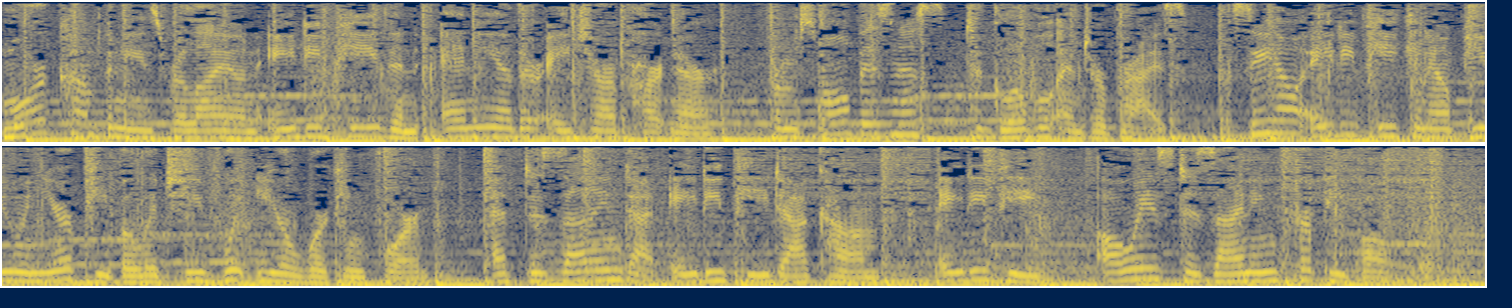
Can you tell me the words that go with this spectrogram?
more companies rely on ADP than any other HR partner. From small business to global enterprise. See how ADP can help you and your people achieve what you're working for at design.adp.com. ADP, always designing for people.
